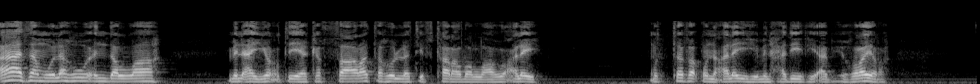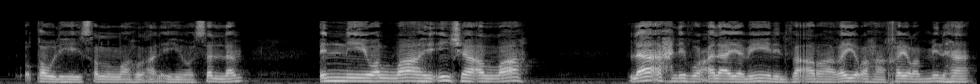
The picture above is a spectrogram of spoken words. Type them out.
آثم له عند الله من أن يعطي كفارته التي افترض الله عليه. متفق عليه من حديث أبي هريرة. وقوله صلى الله عليه وسلم إني والله إن شاء الله لا أحلف على يمين فأرى غيرها خيرا منها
